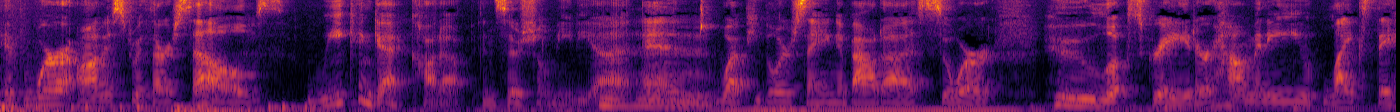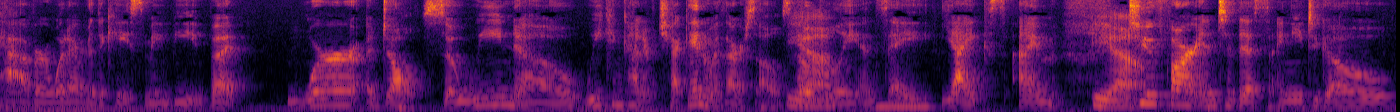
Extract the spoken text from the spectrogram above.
if we're honest with ourselves, we can get caught up in social media Mm-hmm. and what people are saying about us or who looks great or how many likes they have or whatever the case may be. But we're adults, so we know we can kind of check in with ourselves, Yeah. hopefully, and say, Yikes, I'm Yeah. too far into this. I need to go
